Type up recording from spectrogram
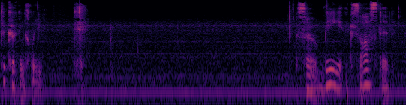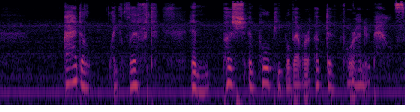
to cook and clean. So me exhausted, I had to like lift and push and pull people that were up to 400 pounds.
